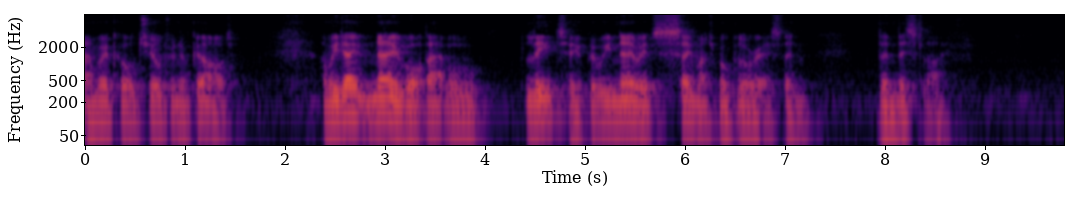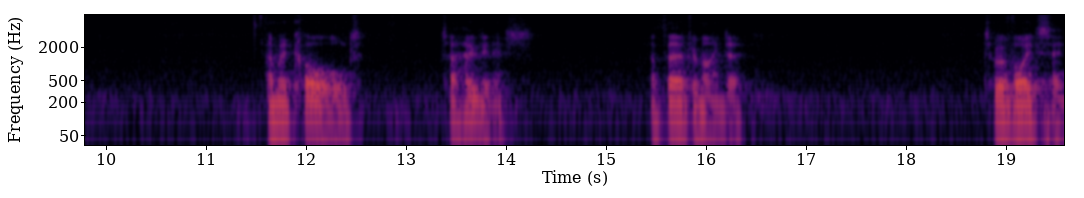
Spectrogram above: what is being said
and we're called children of God. And we don't know what that will lead to, but we know it's so much more glorious than, than this life. And we're called to holiness. A third reminder to avoid sin.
